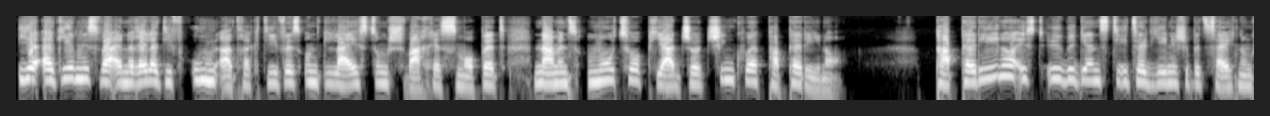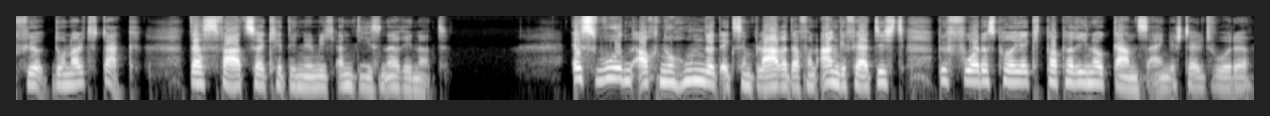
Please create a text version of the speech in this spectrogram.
Ihr Ergebnis war ein relativ unattraktives und leistungsschwaches Moped namens Moto Piaggio Cinque Paperino. Paperino ist übrigens die italienische Bezeichnung für Donald Duck. Das Fahrzeug hätte nämlich an diesen erinnert. Es wurden auch nur 100 Exemplare davon angefertigt, bevor das Projekt Paperino ganz eingestellt wurde.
